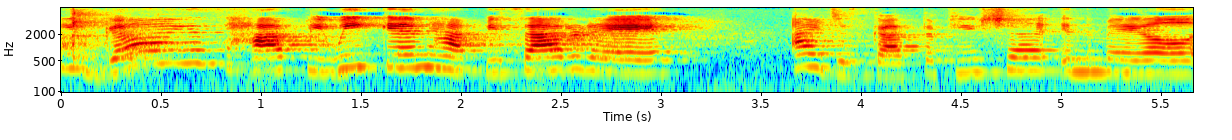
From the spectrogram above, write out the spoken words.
you guys. Happy weekend. Happy Saturday. I just got the fuchsia in the mail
